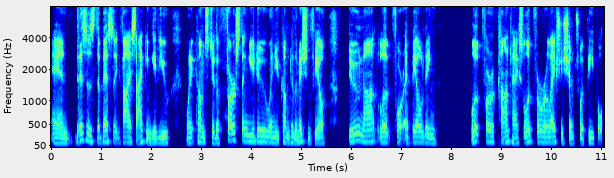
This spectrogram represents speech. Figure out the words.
And this is the best advice I can give you when it comes to the first thing you do when you come to the mission field. Do not look for a building, look for contacts, look for relationships with people.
